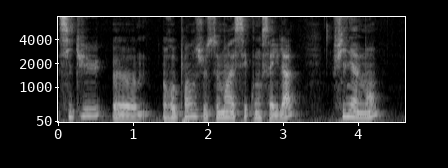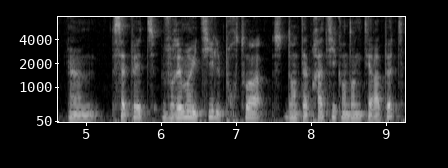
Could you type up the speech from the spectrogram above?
Si tu euh, repenses justement à ces conseils-là, finalement, euh, ça peut être vraiment utile pour toi dans ta pratique en tant que thérapeute.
